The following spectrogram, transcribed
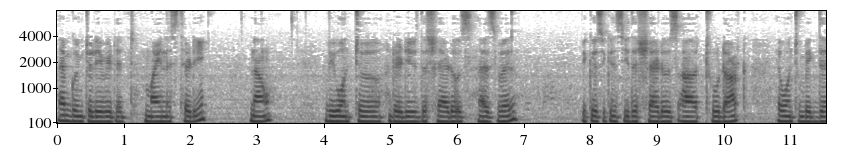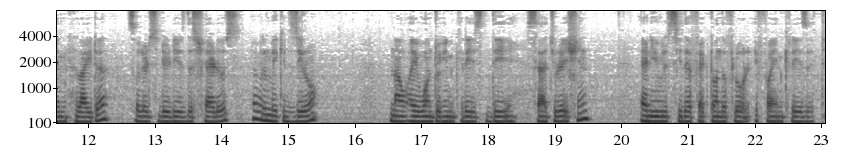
I'm going to leave it at minus 30 now. We want to reduce the shadows as well because you can see the shadows are too dark. I want to make them lighter so let's reduce the shadows. I will make it zero. Now I want to increase the saturation and you will see the effect on the floor if I increase it.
